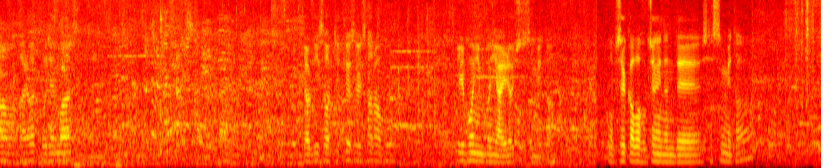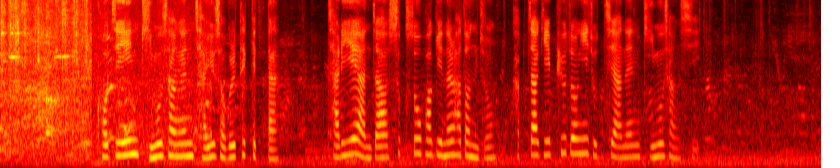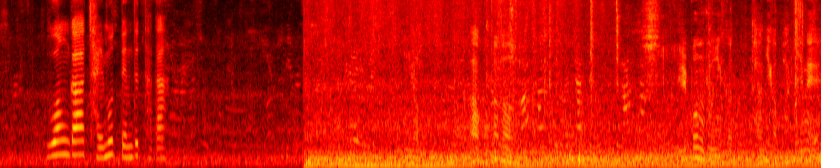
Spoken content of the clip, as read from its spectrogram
아리가토 고자이마스. 여기서 티켓을 사라고 일본인분이 알려주셨습니다. 없을까봐 걱정했는데 샀습니다. 거지인 김우상은 자유석을 택했다. 자리에 앉아 숙소 확인을 하던 중 갑자기 표정이 좋지 않은 김우상 씨. 무언가 잘못된 듯하다. 아, 보다가 일본으로 오니까 단위가 바뀌네.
